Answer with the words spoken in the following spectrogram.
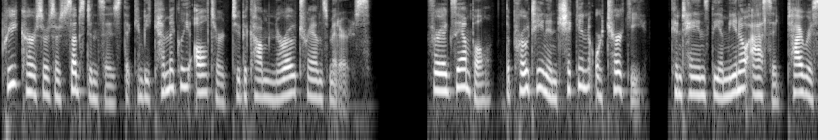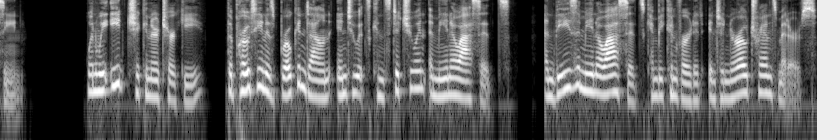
Precursors are substances that can be chemically altered to become neurotransmitters. For example, the protein in chicken or turkey contains the amino acid tyrosine. When we eat chicken or turkey, the protein is broken down into its constituent amino acids, and these amino acids can be converted into neurotransmitters.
